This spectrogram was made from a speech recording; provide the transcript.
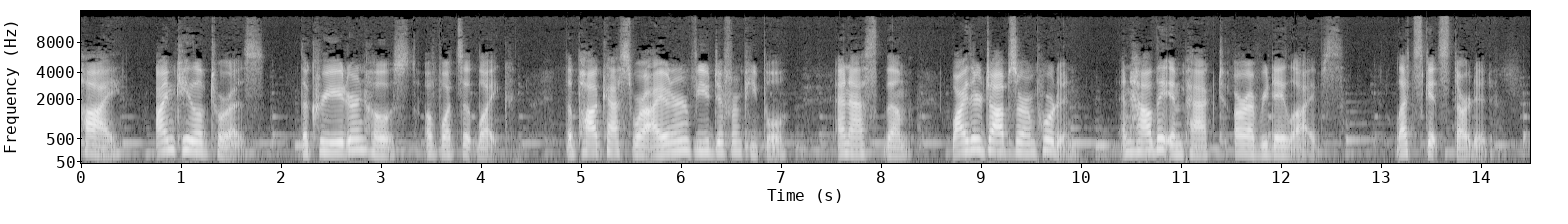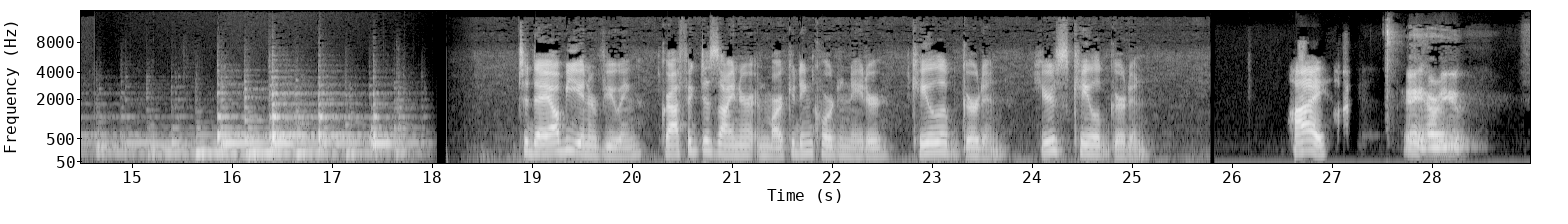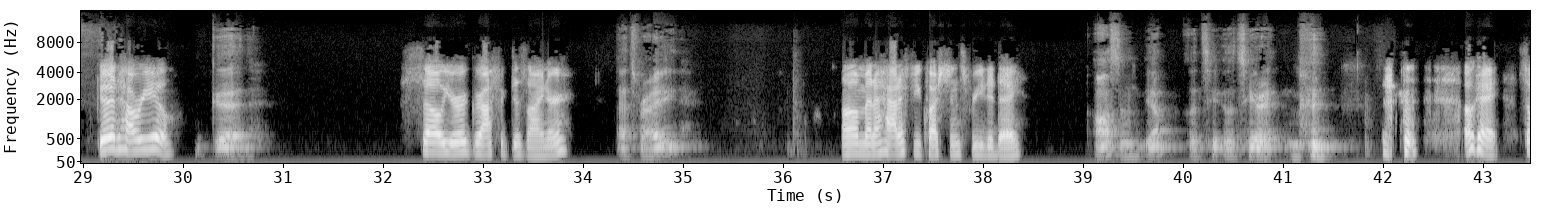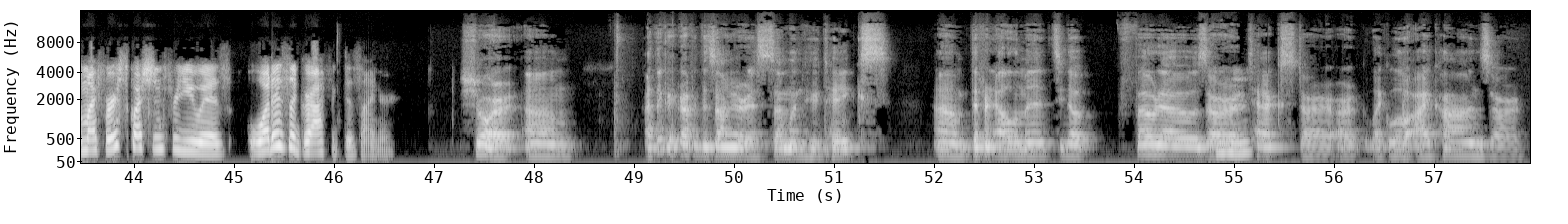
Hi, I'm Caleb Torres, the creator and host of What's It Like, the podcast where I interview different people and ask them why their jobs are important and how they impact our everyday lives. Let's get started. Today I'll be interviewing graphic designer and marketing coordinator Caleb Guertin. Here's Caleb Guertin. Hi. Hey, how are you? Good, how are you? Good. So you're a graphic designer. That's right. Um, and I had a few questions for you today. Awesome. Yep. Let's he- let's hear it. Okay, so my first question for you is, what is a graphic designer? sure. Um, I think a graphic designer is someone who takes um, different elements, you know, photos or Mhm. text or, or like little icons or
